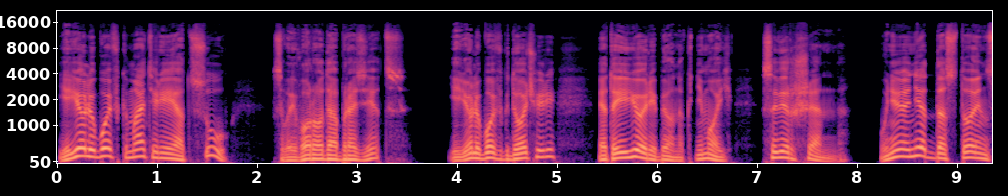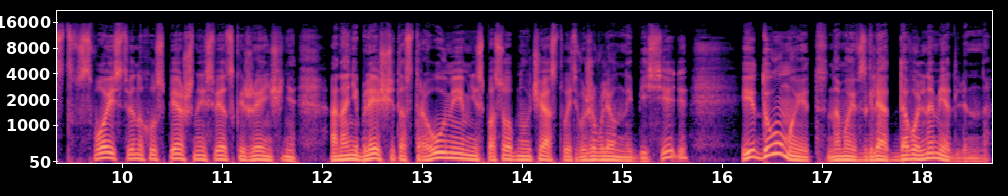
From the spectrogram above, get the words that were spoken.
Ее любовь к матери и отцу — своего рода образец. Ее любовь к дочери — это ее ребенок, не мой, совершенно. У нее нет достоинств, свойственных успешной светской женщине. Она не блещет остроумием, не способна участвовать в оживленной беседе и думает, на мой взгляд, довольно медленно.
